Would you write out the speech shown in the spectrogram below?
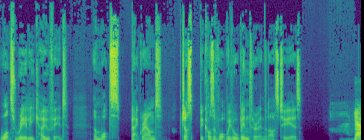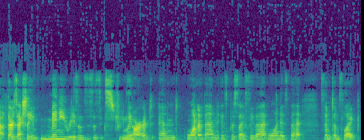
what's really COVID and what's background just because of what we've all been through in the last two years. Yeah, there's actually many reasons this is extremely hard. And one of them is precisely that. One is that symptoms like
